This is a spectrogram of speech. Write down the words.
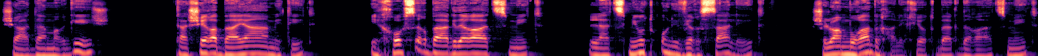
שהאדם מרגיש, כאשר הבעיה האמיתית היא חוסר בהגדרה עצמית לעצמיות אוניברסלית שלא אמורה בכלל לחיות בהגדרה עצמית,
